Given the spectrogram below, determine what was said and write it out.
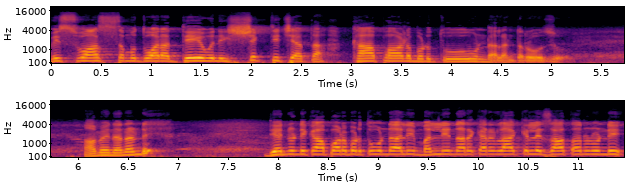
విశ్వాసము ద్వారా దేవుని శక్తి చేత కాపాడబడుతూ ఉండాలంట రోజు. ఆమెనండి దేని నుండి కాపాడబడుతూ ఉండాలి? మళ్ళీ నరకానికి లాక్కెళ్ళే సాతాను నుండి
